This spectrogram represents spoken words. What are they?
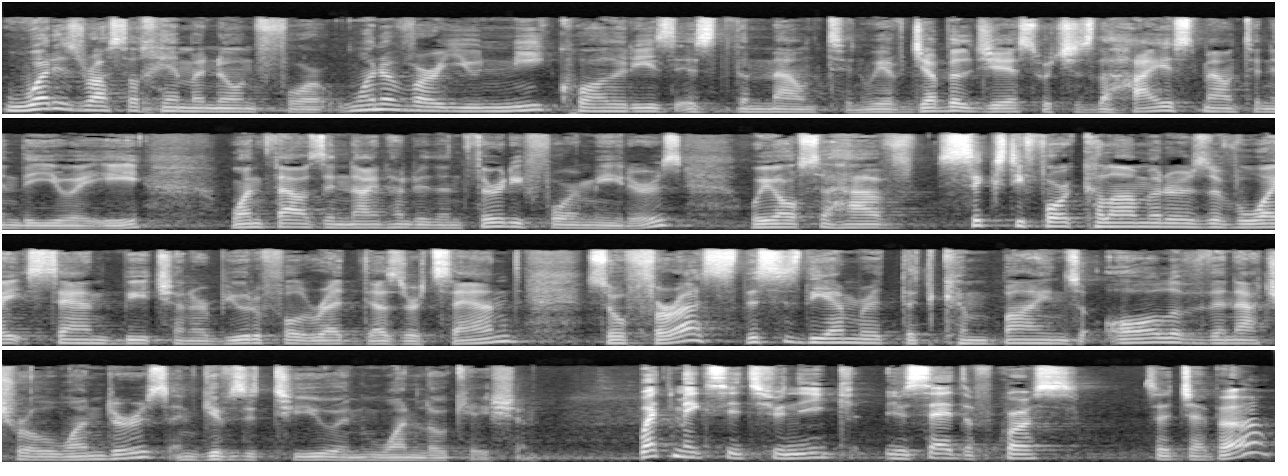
what is Ras Al Khaimah known for? One of our unique qualities is the mountain. We have Jebel Jais, which is the highest mountain in the UAE. 1,934 meters. We also have 64 kilometers of white sand beach and our beautiful red desert sand. So for us, this is the emirate that combines all of the natural wonders and gives it to you in one location. What makes it unique? You said, of course, the Jebel,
